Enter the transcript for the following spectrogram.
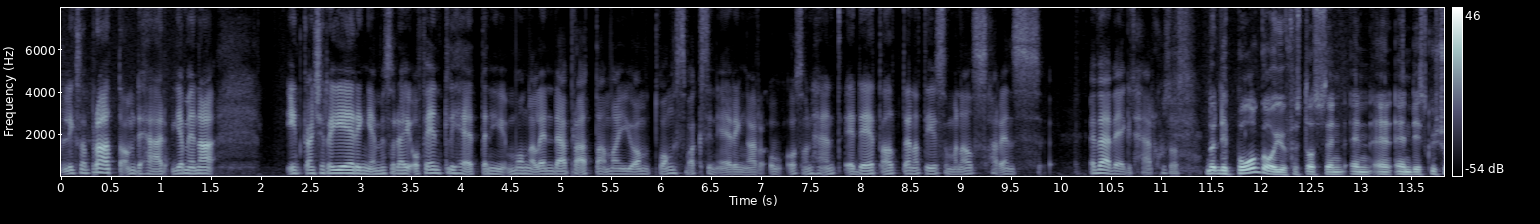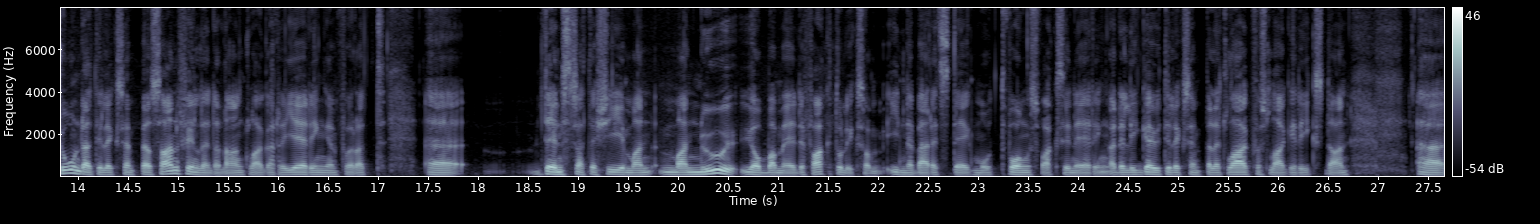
liksom pratat om det här? Jag menar, inte kanske regeringen, men sådär i offentligheten i många länder pratar man ju om tvångsvaccineringar och, och sånt här. Är det ett alternativ som man alls har ens övervägt här hos oss? Det pågår ju förstås en, en, en diskussion där till exempel Sannfinländarna anklagar regeringen för att eh, den strategi man, man nu jobbar med de facto liksom innebär ett steg mot tvångsvaccineringar. Det ligger ju till exempel ett lagförslag i riksdagen Uh,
